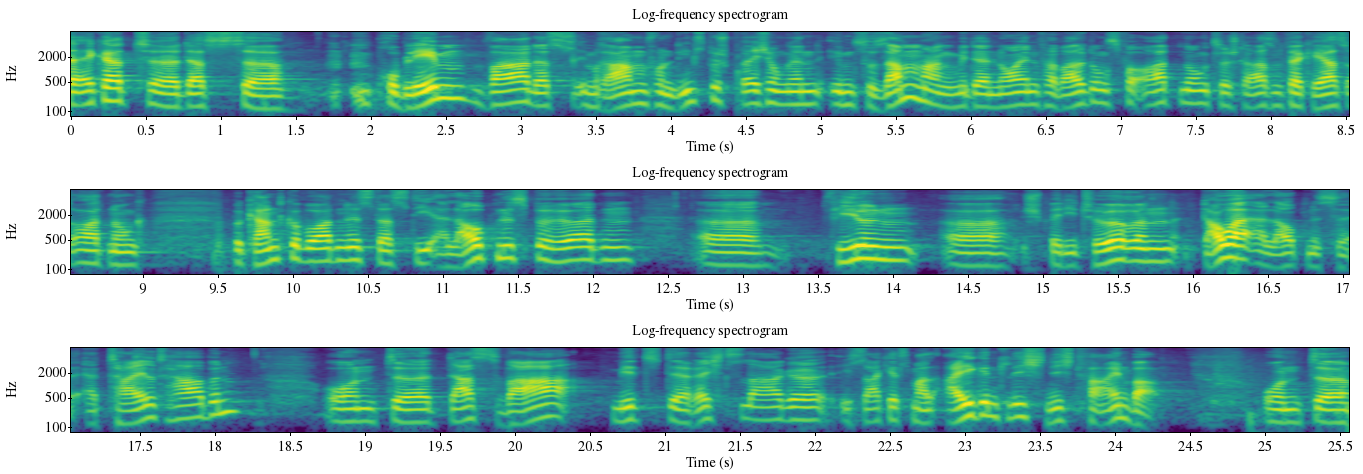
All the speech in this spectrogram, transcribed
Eckert, äh, das äh, Problem war, dass im Rahmen von Dienstbesprechungen im Zusammenhang mit der neuen Verwaltungsverordnung zur Straßenverkehrsordnung bekannt geworden ist, dass die Erlaubnisbehörden äh, vielen äh, Spediteuren Dauererlaubnisse erteilt haben. Und äh, das war mit der Rechtslage, ich sage jetzt mal, eigentlich nicht vereinbar. Und äh,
